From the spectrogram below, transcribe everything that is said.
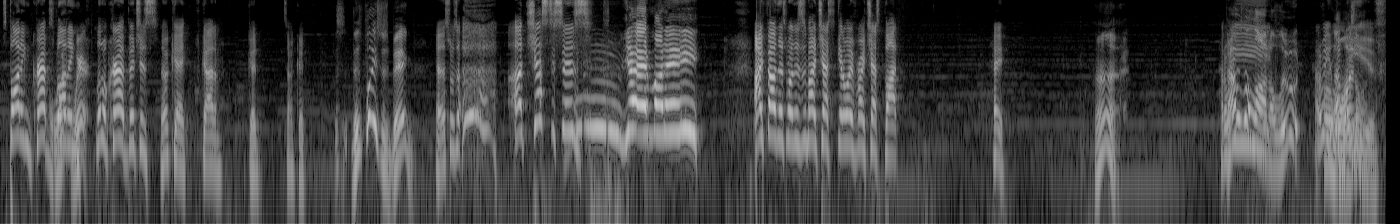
Spotting crab What? spotting. Where? Little crab bitches. Okay, got him. Good. Sound good. This, this place is big. Yeah, this was a, a justices. Ooh, yay, money! I found this one. This is my chest. Get away from my chest, bot. Hey, Huh. how do That we? was a lot of loot. How do we for one. leave?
